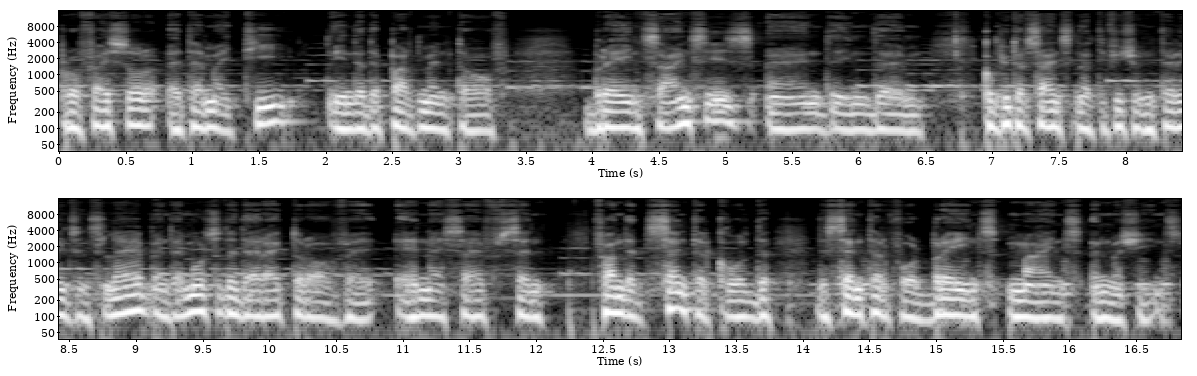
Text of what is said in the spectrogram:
Professor at MIT in the Department of Brain Sciences and in the Computer Science and Artificial Intelligence Lab, and I'm also the director of a NSF funded center called the Center for Brains, Minds, and Machines.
